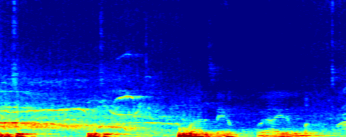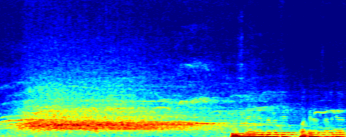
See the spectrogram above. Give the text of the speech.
തിരിച്ചും തിരിച്ച്. ഒരുപാട് സ്നേഹം ഒരായിരം ഉമ്മ. ഈ സ്നേഹത്തിനൊക്കെ പകരം നൽകാൻ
